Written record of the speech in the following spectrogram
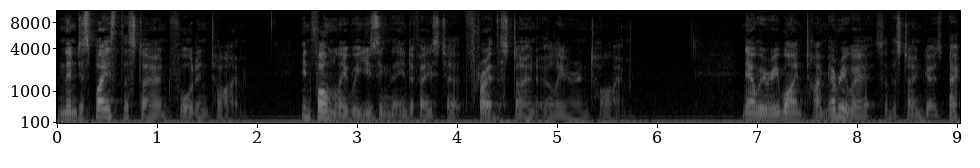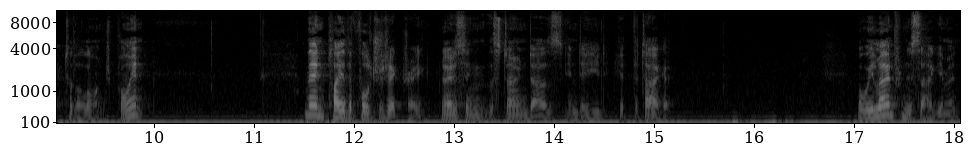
and then displace the stone forward in time. Informally, we're using the interface to throw the stone earlier in time. Now we rewind time everywhere so the stone goes back to the launch point, and then play the full trajectory, noticing that the stone does indeed hit the target. What we learn from this argument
